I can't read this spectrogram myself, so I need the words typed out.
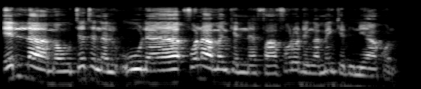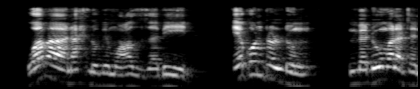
illa mautatana al ula fo naa maŋ ke na faafolo de ŋa meŋ ke duniya kono. Wama nahnu bimuazzabin. E kontol duŋ mbe duuma la teŋ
